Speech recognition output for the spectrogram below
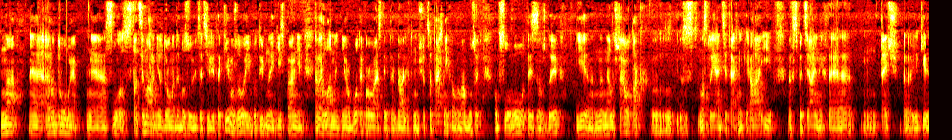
на е, аеродроми е, свого стаціонарні аеродроми, де базуються ці літаки. Можливо, їм потрібно якісь певні регламентні роботи провести і так далі, тому що ця техніка вона мусить обслуговуватись завжди. І не лише отак е, на стоянці техніки, а і в спеціальних е, теч, е, які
